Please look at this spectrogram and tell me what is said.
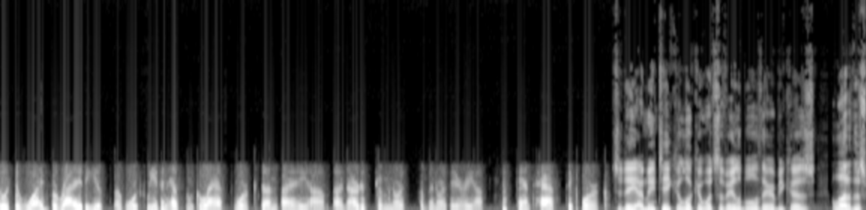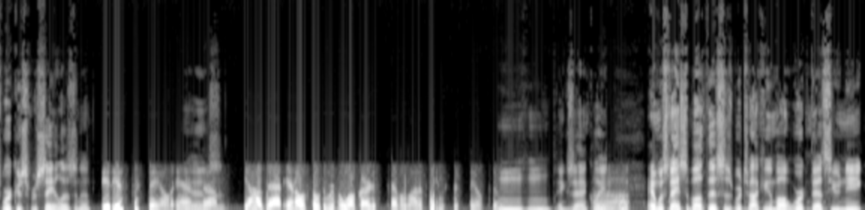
So it's a wide variety of, of works. We even have some glass work done by uh, an artist from north from the north area. Just fantastic work. Today, I may take a look at what's available there because a lot of this work is for sale, isn't it? It is for sale, and Yes. um, yeah, that and also the Riverwalk artists have a lot of things for sale too. Mm-hmm. Exactly. Mhm. And what's nice about this is we're talking about work that's unique.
